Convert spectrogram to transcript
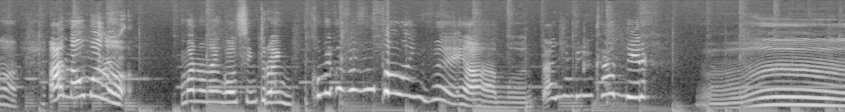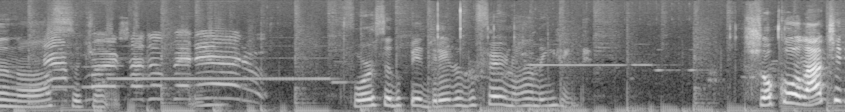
não. Ah, não, mano. Mano, o negócio entrou em. Como é que eu vou voltar lá em véi? Ah, mano, tá de brincadeira. Ah, nossa, tinha força do pedreiro. força do pedreiro do Fernando, hein, gente? Chocolate.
